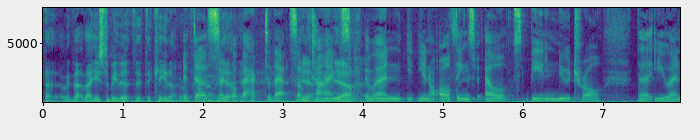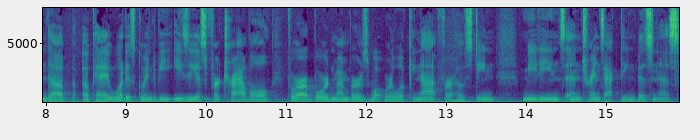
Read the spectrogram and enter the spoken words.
that, I mean, that, that used to be the, the, the key though. It does circle yeah, back to that sometimes yeah, yeah. when you know all things else being neutral that you end up okay what is going to be easiest for travel for our board members what we're looking at for hosting meetings and transacting business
